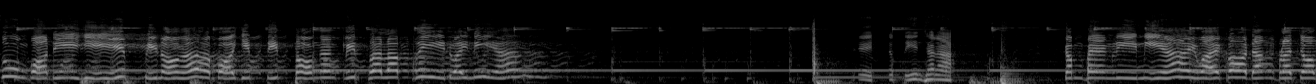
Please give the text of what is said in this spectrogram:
สูงพอดีหยิบพี่น้องเออพอหยิบติดทองอังกฤษสลับซี่ด้วยนี่ฮะเอ๊ะจะตีนชนะกำแพงรีมีให้ไหวก็ดังประจอม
